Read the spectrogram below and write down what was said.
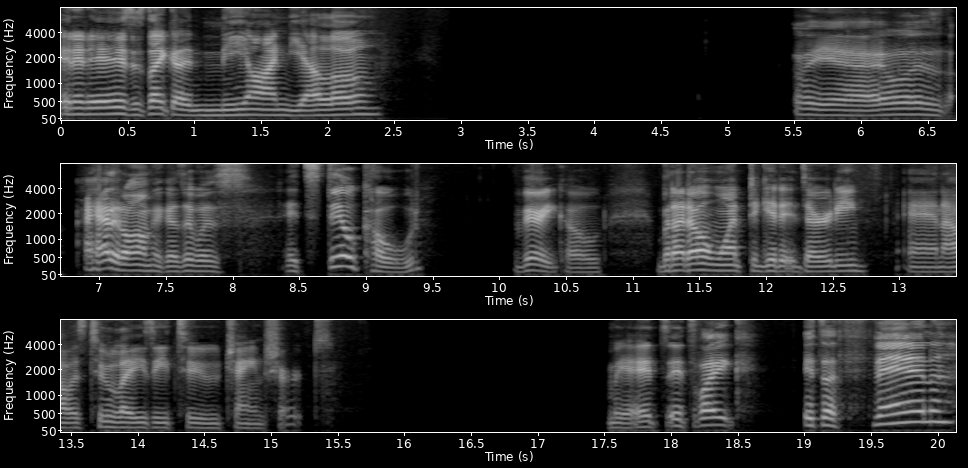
And it is, it's like a neon yellow. But yeah, it was, I had it on because it was, it's still cold, very cold, but I don't want to get it dirty, and I was too lazy to change shirts. But yeah, it's, it's like, it's a thin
